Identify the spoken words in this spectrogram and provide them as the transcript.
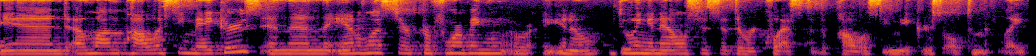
And among policymakers. And then the analysts are performing, or, you know, doing analysis at the request of the policymakers ultimately.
